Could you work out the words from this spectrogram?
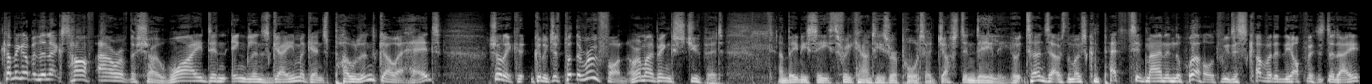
Coming up in the next half hour of the show, why didn't England's game against Poland go ahead? Surely could, could have just put the roof on, or am I being stupid? And BBC Three Counties reporter Justin Dealey, who it turns out is the most competitive man in the world, we discovered in the office today,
